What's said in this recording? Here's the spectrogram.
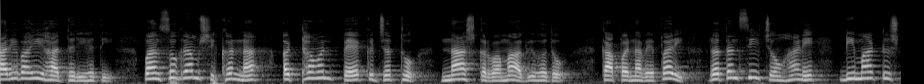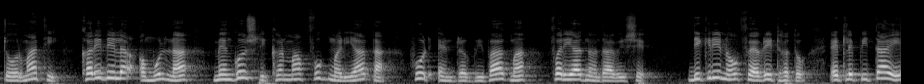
કાર્યવાહી હાથ ધરી હતી. પાંચસો ગ્રામ શ્રીખંડના અઠ્ઠાવન પેક જથ્થો નાશ કરવામાં આવ્યો હતો. કાપડના વેપારી રતનસિંહ ચૌહાણે ડીમાર્ટ સ્ટોરમાંથી ખરીદેલા અમૂલના મેંગો શ્રીખંડમાં ફૂગ મળી આવતા ફૂડ એન્ડ ડ્રગ વિભાગમાં ફરિયાદ નોંધાવી છે. દીકરીનો ફેવરિટ હતો એટલે પિતાએ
